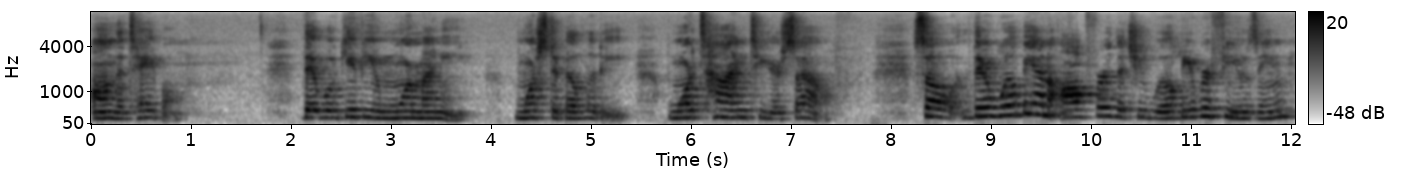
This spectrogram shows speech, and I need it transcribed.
on the table that will give you more money, more stability, more time to yourself. So there will be an offer that you will be refusing.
